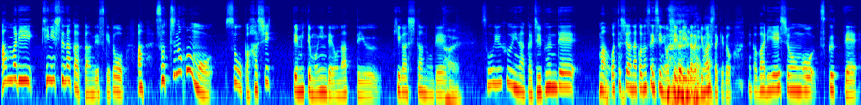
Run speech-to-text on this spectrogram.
あんまり気にしてなかったんですけど、あ、そっちの方もそうか、走ってみてもいいんだよなっていう気がしたので、はい。そういうふうになんか自分で、まあ私は中野先生に教えていただきましたけど、なんかバリエーションを作って、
